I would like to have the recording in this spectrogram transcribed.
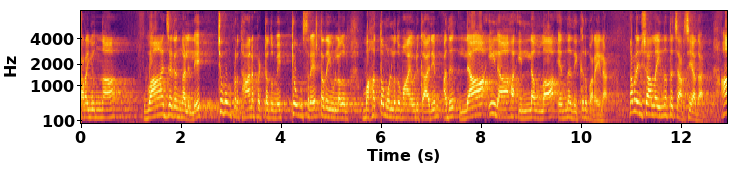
പറയുന്ന വാചകങ്ങളിൽ ഏറ്റവും പ്രധാനപ്പെട്ടതും ഏറ്റവും ശ്രേഷ്ഠതയുള്ളതും മഹത്വമുള്ളതുമായ ഒരു കാര്യം അത് ലാ ഇലാഹ ഇല്ലല്ലാ എന്ന ദിക്കർ പറയലാണ്. നമ്മൾ ഇൻഷാല്ല ഇന്നത്തെ ചർച്ച അതാണ്. ആ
